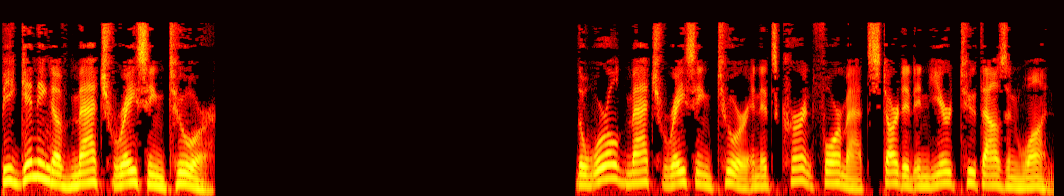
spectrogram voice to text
Beginning of match racing tour The World Match Racing Tour in its current format started in year 2001.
